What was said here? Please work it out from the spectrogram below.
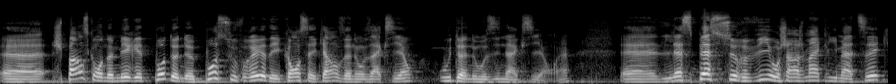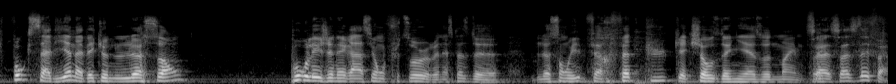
euh, je pense qu'on ne mérite pas de ne pas souffrir des conséquences de nos actions ou de nos inactions. hein. Euh, L'espèce survit au changement climatique. Il faut que ça vienne avec une leçon pour les générations futures, une espèce de leçon. Faire faites plus quelque chose de niaiseux de même. ça se défend.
